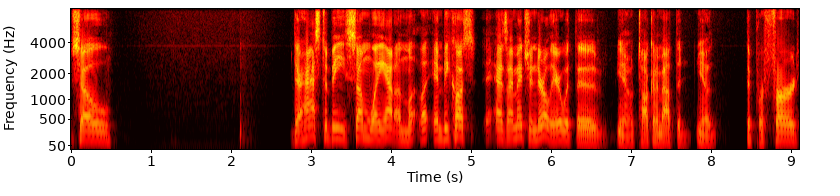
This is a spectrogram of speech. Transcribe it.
So there has to be some way out and because as I mentioned earlier with the, you know, talking about the, you know, the preferred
